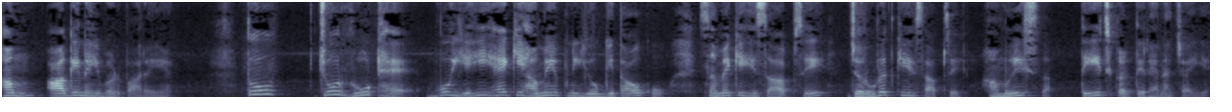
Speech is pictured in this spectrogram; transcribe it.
हम आगे नहीं बढ़ पा रहे हैं। तो जो रूट है, वो यही है कि हमें अपनी योग्यताओं को समय के हिसाब से, ज़रूरत के हिसाब से हमेशा तेज करते रहना चाहिए।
